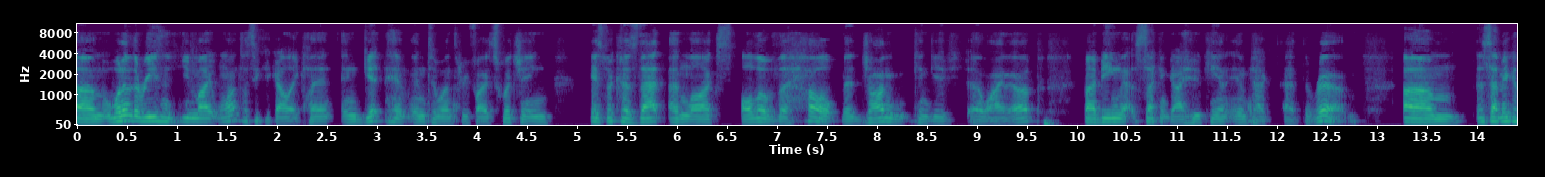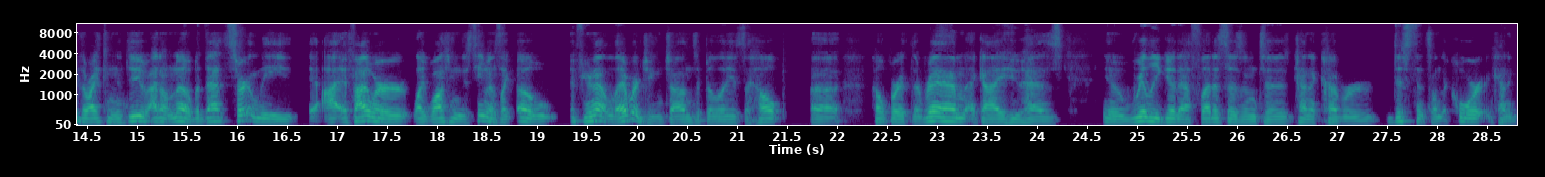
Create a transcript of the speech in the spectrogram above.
Um, one of the reasons you might want to take a guy like Clint and get him into one three five switching is because that unlocks all of the help that John can give a lineup by being that second guy who can impact at the rim. Um, does that make it the right thing to do? I don't know, but that's certainly I, if I were like watching this team, I was like, oh, if you're not leveraging John's abilities to help uh helper at the rim, a guy who has you know really good athleticism to kind of cover distance on the court and kind of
